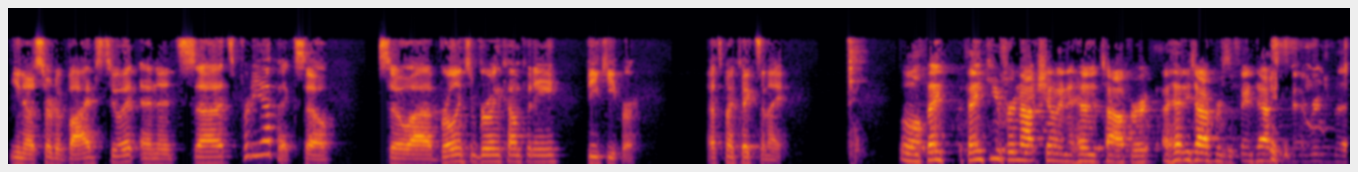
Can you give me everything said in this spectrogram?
you know, sort of vibes to it, and it's uh, it's pretty epic. So so uh, Burlington Brewing Company, Beekeeper. That's my pick tonight. Well, thank thank you for not showing a heady topper. A heady topper is a fantastic beverage, but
